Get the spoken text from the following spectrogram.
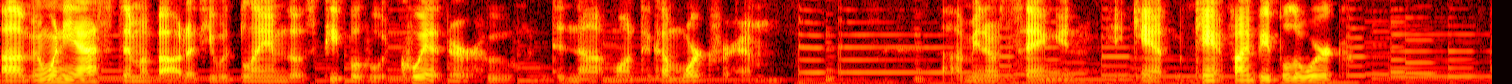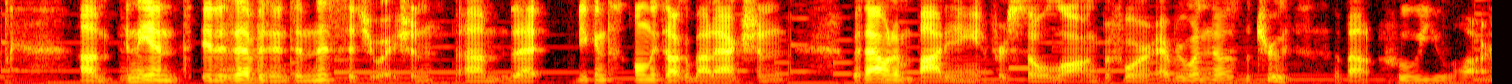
Um, and when he asked him about it, he would blame those people who had quit or who did not want to come work for him. Um, you know, saying you know, he can't can't find people to work. Um, in the end, it is evident in this situation um, that you can only talk about action without embodying it for so long before everyone knows the truth about who you are.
